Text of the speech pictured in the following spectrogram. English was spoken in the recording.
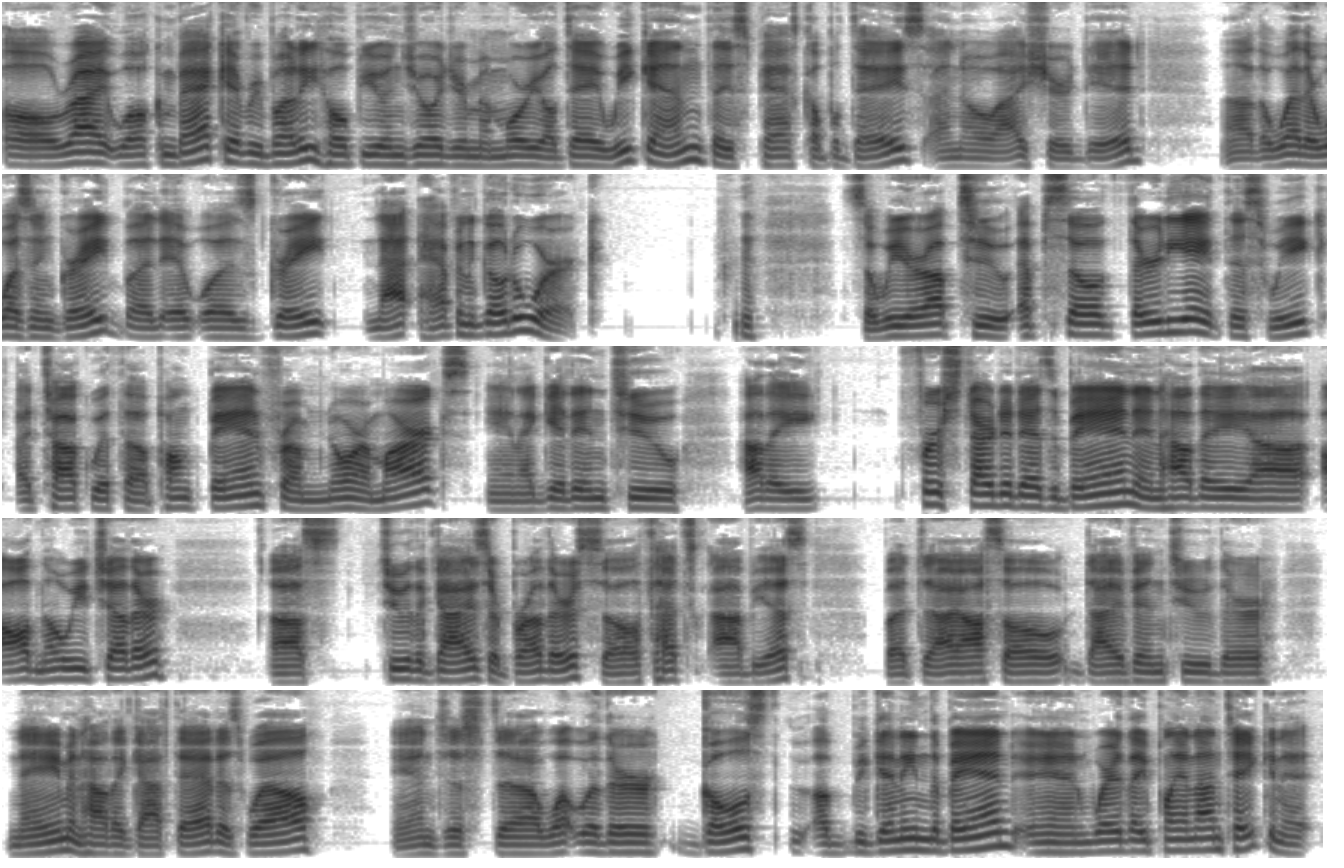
All right, welcome back, everybody. Hope you enjoyed your Memorial Day weekend this past couple days. I know I sure did. Uh, the weather wasn't great, but it was great not having to go to work. so we are up to episode 38 this week. I talk with a punk band from Nora Marks, and I get into how they first started as a band and how they uh, all know each other. Uh, two of the guys are brothers, so that's obvious. But I also dive into their name and how they got that as well, and just uh, what were their goals of beginning the band and where they plan on taking it.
